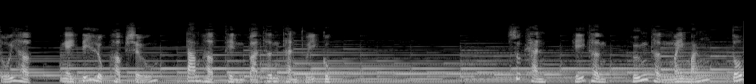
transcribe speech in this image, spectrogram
Tuổi Hợp, ngày Tý Lục hợp Sửu, Tam hợp Thìn và Thân thành Thủy cục. Xuất hành, Hỷ Thần, hướng thần may mắn, tốt,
